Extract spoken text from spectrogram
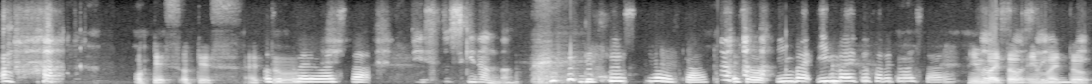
あ、OK です、OK です。えっと、遅くなりました。リスト式なんだ。リスト好きなんですか？え、そう、インバイ、インバイトされてました？インバイト、インバイト。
